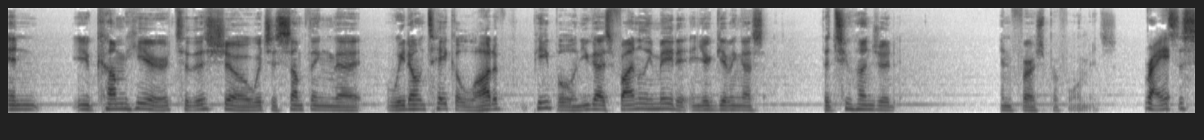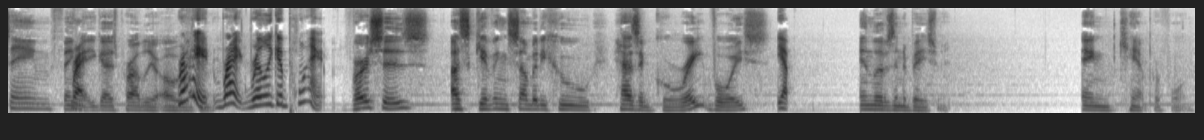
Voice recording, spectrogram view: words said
and you come here to this show, which is something that we don't take a lot of people, and you guys finally made it, and you're giving us the 201st performance. Right. It's the same thing Right. that you guys probably are always Right, doing. right. Really good point. Versus us giving somebody who has a great voice Yep. and lives in the basement and can't perform.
